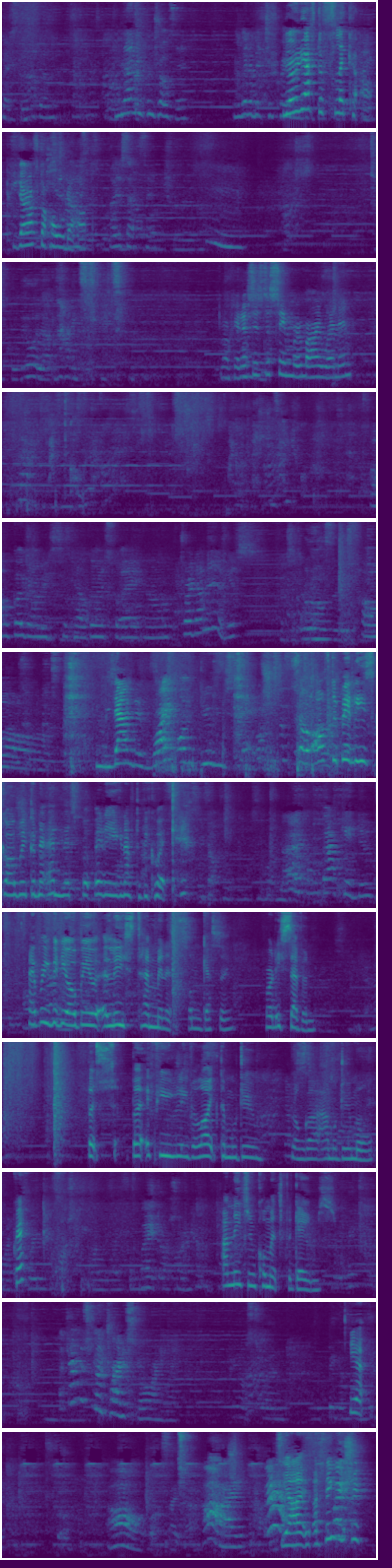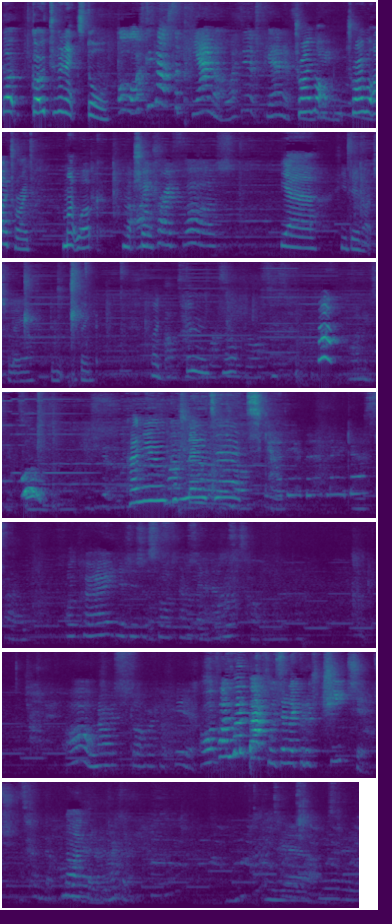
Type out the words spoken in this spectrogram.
Okay, so I'm learning controls here. I'm getting a bit too crazy. You only have to flick it up. You don't have to hold it up. I just have to. Okay, this is the same room I went in. I'll go down. Okay, I'll go this way. And I'll um, try down here, I guess. Oh. You landed Right on Doomsday. So after Billy's go, we're gonna end this. But Billy, you're gonna have to be quick. Hey, come back here, dude. Every video will be at least ten minutes. I'm guessing, or at least seven. But but if you leave a like, then we'll do longer and we'll do more. Okay? Wait. And leave some comments for games. I think I'm just gonna try the store anyway. Yeah. Oh. Hi. Yeah, I, I think we should go go to the next door. Oh, I think that's the piano. I think it's piano. Try what try what I tried. Might work. I'm not sure. I tried first. Yeah, you did actually. I didn't think. I didn't. Ah! Can you complete it? Can you complete it? Okay, this is the slowest I've. Oh, now it's start back up here. Oh, if I went backwards, then I could have cheated. No, I couldn't. I couldn't. Hi.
